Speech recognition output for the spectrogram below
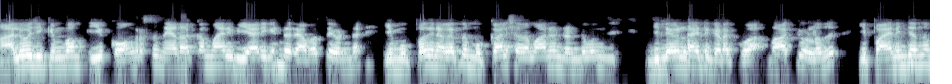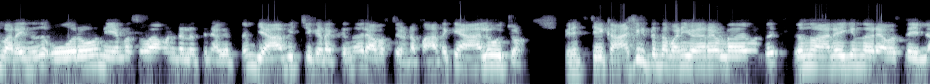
ആലോചിക്കുമ്പം ഈ കോൺഗ്രസ് നേതാക്കന്മാര് വിചാരിക്കേണ്ട ഒരു അവസ്ഥയുണ്ട് ഈ മുപ്പതിനകത്ത് മുക്കാൽ ശതമാനം രണ്ടു മൂന്ന് ജില്ലകളിലായിട്ട് കിടക്കുക ബാക്കിയുള്ളത് ഈ പതിനഞ്ചെന്ന് പറയുന്നത് ഓരോ നിയമസഭാ മണ്ഡലത്തിനകത്തും വ്യാപിച്ച് കിടക്കുന്ന ഒരു അവസ്ഥയുണ്ട് അപ്പൊ അതൊക്കെ ആലോചിച്ചോണം. പിന്നെ ഇച്ചിരി കാശ് കിട്ടുന്ന പണി വേറെ ഉള്ളത് കൊണ്ട് ഇതൊന്നും ആലോചിക്കുന്ന ഒരു അവസ്ഥയില്ല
